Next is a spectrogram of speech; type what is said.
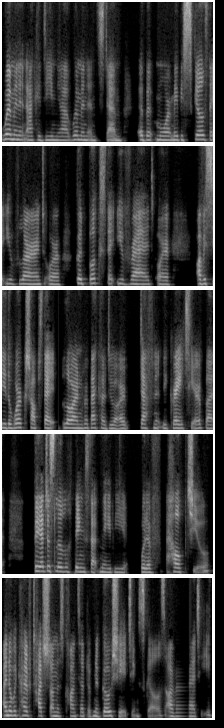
women in academia women in stem a bit more maybe skills that you've learned or good books that you've read, or obviously the workshops that Laura and Rebecca do are definitely great here, but they are just little things that maybe would have helped you. I know we kind of touched on this concept of negotiating skills already,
